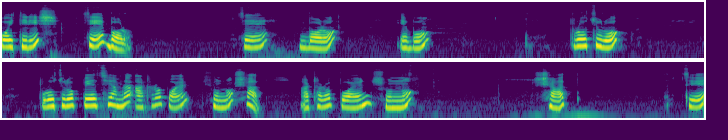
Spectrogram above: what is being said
পঁয়ত্রিশ চেয়ে বড়। চেয়ে বড় এবং প্রচুরক প্রচুরক পেয়েছি আমরা আঠারো পয়েন্ট শূন্য সাত। আঠারো পয়েন্ট শূন্য সাত চেয়ে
